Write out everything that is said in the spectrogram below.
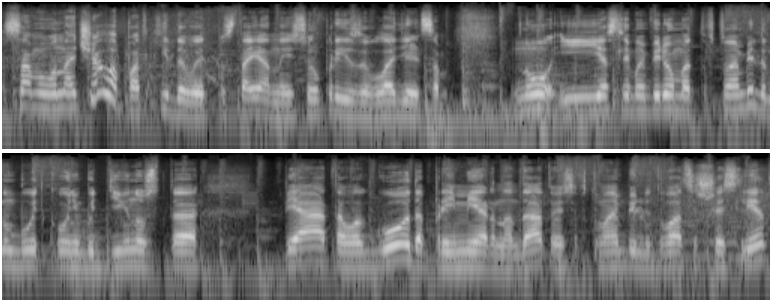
с самого начала подкидывает постоянные сюрпризы владельцам. Ну, и если мы берем этот автомобиль, он будет какого-нибудь 95 -го года примерно, да, то есть автомобилю 26 лет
